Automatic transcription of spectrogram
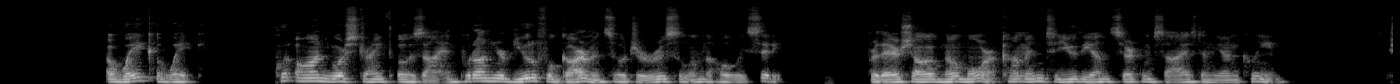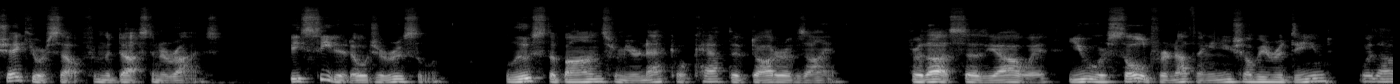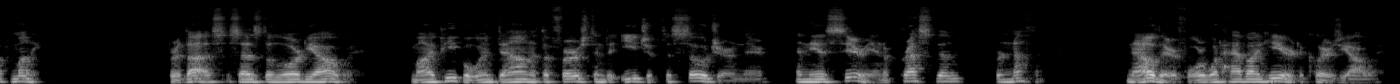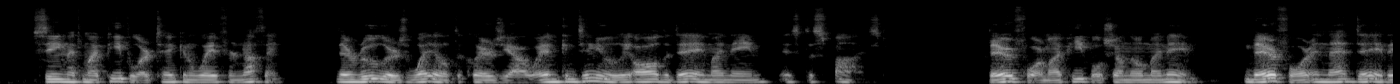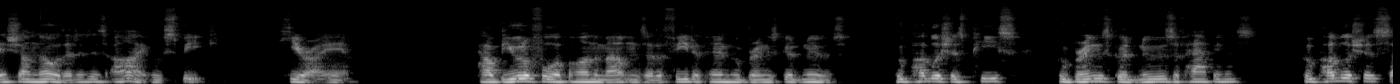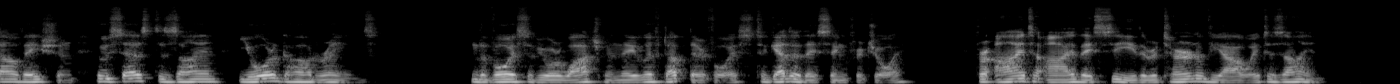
Awake, awake. Put on your strength, O Zion. Put on your beautiful garments, O Jerusalem, the holy city. For there shall no more come into you the uncircumcised and the unclean. Shake yourself from the dust and arise. Be seated, O Jerusalem. Loose the bonds from your neck, O captive daughter of Zion. For thus says Yahweh, You were sold for nothing, and you shall be redeemed without money. For thus says the Lord Yahweh, My people went down at the first into Egypt to sojourn there, and the Assyrian oppressed them for nothing. Now therefore, what have I here, declares Yahweh, seeing that my people are taken away for nothing? Their rulers wail, declares Yahweh, and continually all the day my name is despised. Therefore my people shall know my name. Therefore in that day they shall know that it is I who speak. Here I am. How beautiful upon the mountains are the feet of him who brings good news, who publishes peace, who brings good news of happiness, who publishes salvation, who says to Zion, Your God reigns. The voice of your watchmen they lift up their voice, together they sing for joy. For eye to eye they see the return of Yahweh to Zion.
